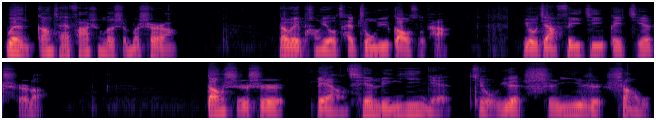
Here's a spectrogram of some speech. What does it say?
问刚才发生了什么事啊？那位朋友才终于告诉他，有架飞机被劫持了。当时是两千零一年九月十一日上午，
